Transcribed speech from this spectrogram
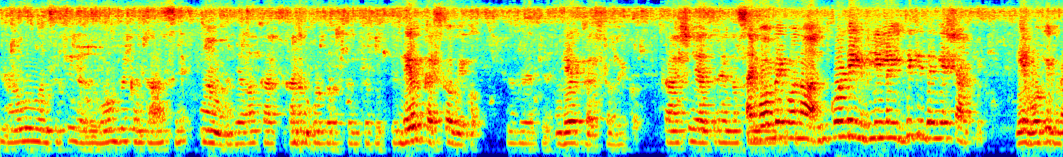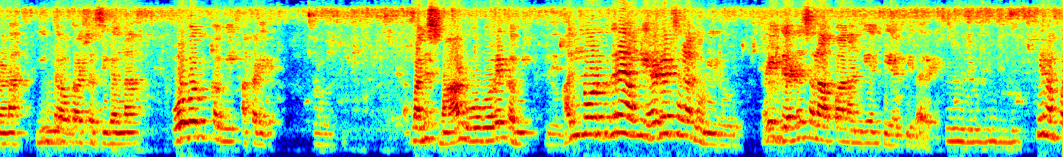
ನಾವು ಒಂದ್ಸತಿ ಹೋಗ್ಬೇಕಂತ ಆಸೆ. ಯಾವಾಗ ಕರ್ಕೊಂಡು ದೇವ್ರ ಕರ್ಸ್ಕೋಬೇಕು. ದೇವ್ರ ಕರ್ಸ್ಕೋಬೇಕು. ಕಾಶಿ ಯಾತ್ರೆ ಹೋಗ್ಬೇಕು ಅನ್ನೋ ಅನ್ಕೊಂಡೇ ಇರ್ಲಿಲ್ಲ ಇದ್ದಕ್ಕಿದ್ದಂಗೆ ಶಾಕ್ ಏ ಹೋಗಿ ಬಿಡೋಣ. ಇಂಥ ಅವಕಾಶ ಸಿಗಲ್ಲ. ಹೋಗೋದು ಕಮ್ಮಿ ಆ ಕಡೆಗೆ. ಹೌದು. ಮನಸ್ ಮಾಡಿ ಹೋಗೋರೇ ಕಮ್ಮಿ. ಅಲ್ಲಿ ನೋಡಿದ್ರೆ ಅಲ್ಲಿ ಎರಡೆರಡು ಸಲ ನೋಡಿರೋರು. ಇದು ಎರಡನೇ ಸಲ ಅಪ್ಪ ನನ್ಗೆ ಅಂತ ಹೇಳ್ತಿದ್ದಾರೆ. ಏನಪ್ಪ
